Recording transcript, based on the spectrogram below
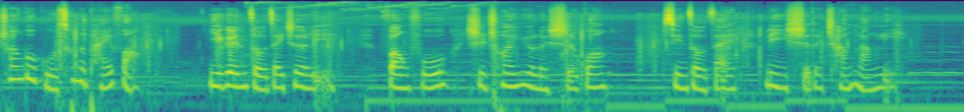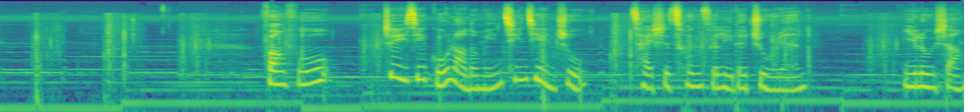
穿过古村的牌坊，一个人走在这里，仿佛是穿越了时光，行走在历史的长廊里。仿佛这些古老的明清建筑才是村子里的主人。一路上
